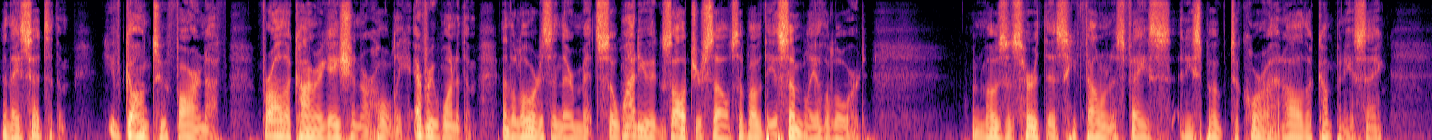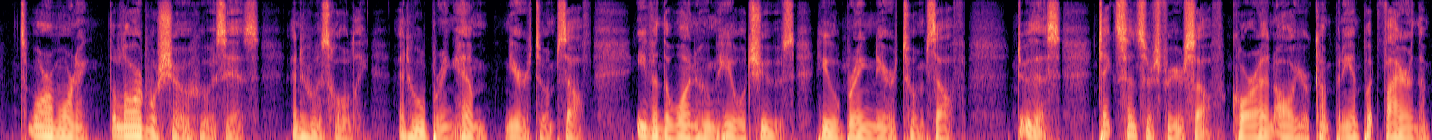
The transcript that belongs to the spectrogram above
and they said to them, You've gone too far enough. For all the congregation are holy, every one of them, and the Lord is in their midst. So why do you exalt yourselves above the assembly of the Lord? When Moses heard this, he fell on his face, and he spoke to Korah and all the company, saying, Tomorrow morning the Lord will show who is his, and who is holy, and who will bring him near to himself. Even the one whom he will choose, he will bring near to himself. Do this. Take censers for yourself, Korah and all your company, and put fire in them,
